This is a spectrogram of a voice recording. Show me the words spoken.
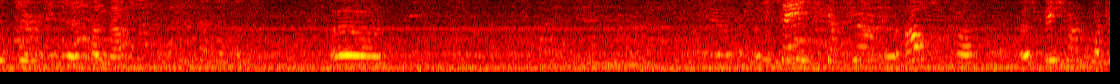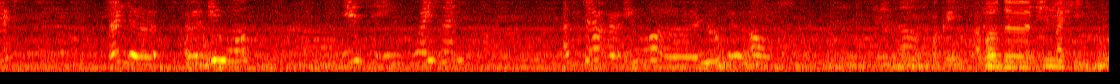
Structure is uh, standard. Uh, the state captured a horse for a special project, and uh, a hero is in prison after a hero uh, a horse. Okay. About the filmmaking.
